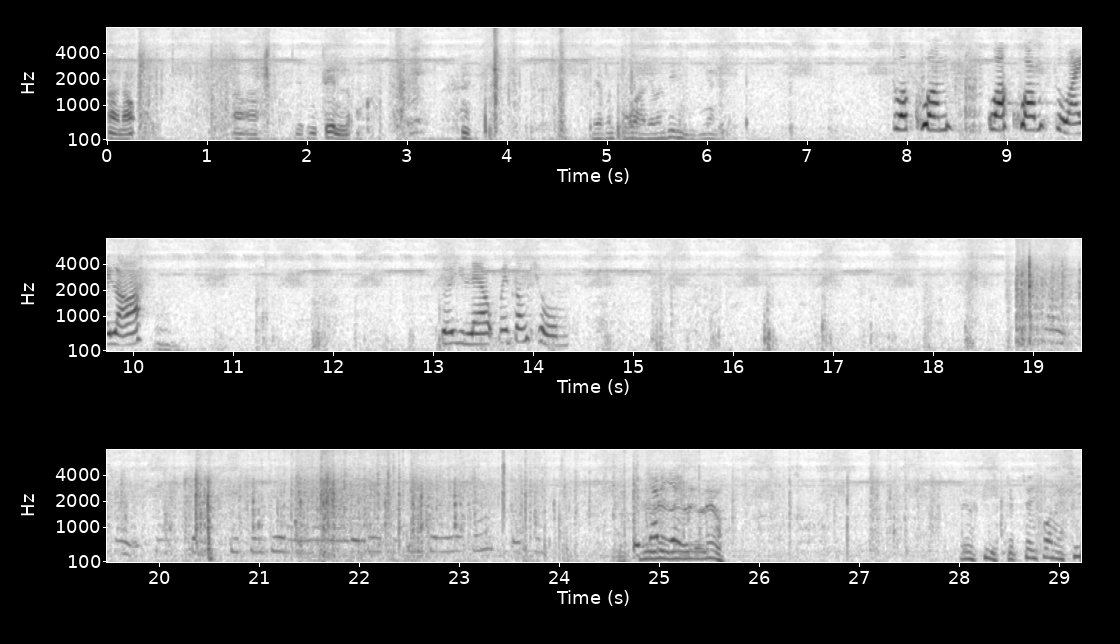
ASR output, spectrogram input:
อ้าวเนาะอ้าวอ้าวเดี๋ยวเพิ่งเต้นหรอกเดี๋ยวมันกลัวเดี๋ยวมันวิ่งหนีไงตัวความกลัวความสวยเหรออืมสวยอยู่แล้วไม่ต้องชม เร็วเร็วเร็วเร็วเร็วสิเก็บช่วยพ่อหน่อยสิ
